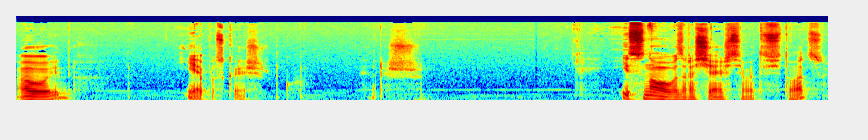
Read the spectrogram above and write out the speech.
выдох и опускаешь руку. Хорошо. И снова возвращаешься в эту ситуацию.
